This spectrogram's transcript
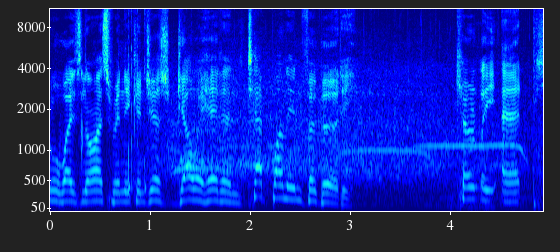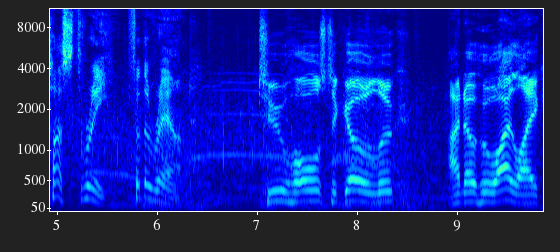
Always nice when you can just go ahead and tap one in for birdie. Currently at plus three for the round. Two holes to go, Luke. I know who I like.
